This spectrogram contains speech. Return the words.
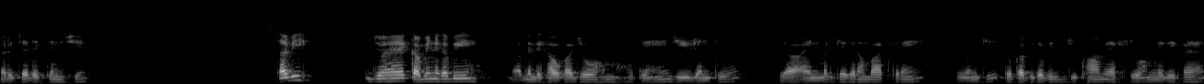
परिचय देखते नीचे। सभी जो है, कभी न कभी आपने देखा होगा, जो हम होते हैं जीव जंतु या एनिमल की अगर हम बात करें ह्यूमन की तो कभी कभी जुकाम या फ्लू हमने देखा है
